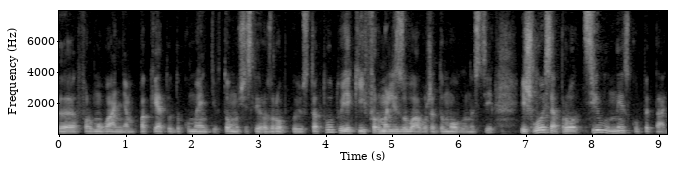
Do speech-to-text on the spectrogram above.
е, формуванням пакету документів, в тому числі розробкою статуту, який формалізував уже домовленості, йшлося про цілу низку питань.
